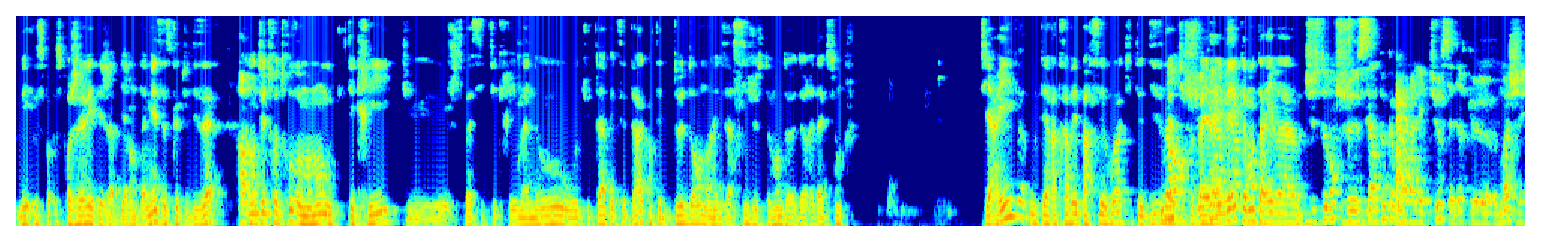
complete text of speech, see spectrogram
Mais ce, ce projet-là est déjà bien entamé, c'est ce que tu disais? Ah, Quand tu te retrouves au moment où tu t'écris, tu, je sais pas si tu écris mano ou tu tapes, etc. Quand tu es dedans dans l'exercice justement de, de rédaction, t'y arrives ou t'es rattrapé par ces voix qui te disent Non, bah, tu peux pas y arriver? bien. Comment t'arrives à Justement, je, c'est un peu comme dans la lecture, c'est-à-dire que moi j'ai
